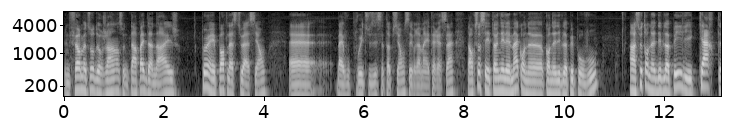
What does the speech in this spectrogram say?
une fermeture d'urgence, une tempête de neige, peu importe la situation, euh, ben, vous pouvez utiliser cette option, c'est vraiment intéressant. Donc ça, c'est un élément qu'on a, qu'on a développé pour vous. Ensuite, on a développé les cartes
